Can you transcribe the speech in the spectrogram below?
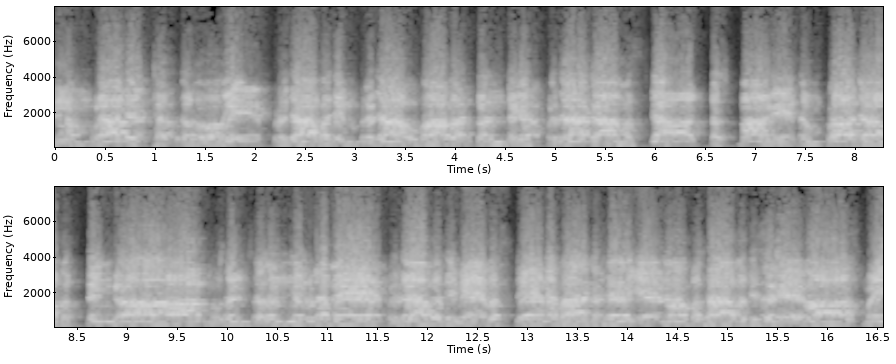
दिलम् प्रातिष्ठत्ततो मे प्रजापतिम् प्रजा उपावर्तन्तयः प्रजागामस्यात् तस्मादेतम् प्राजापत्यङ्गामुदम् शरण्यरुडवे प्रजापतिमेव स्तेन भागधेयेनोपधावति स एवास्मै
